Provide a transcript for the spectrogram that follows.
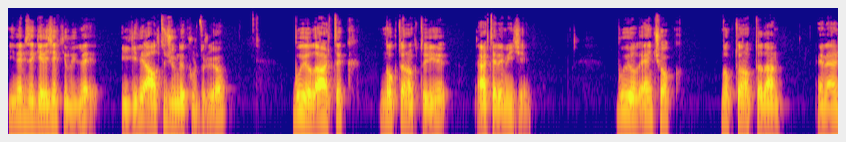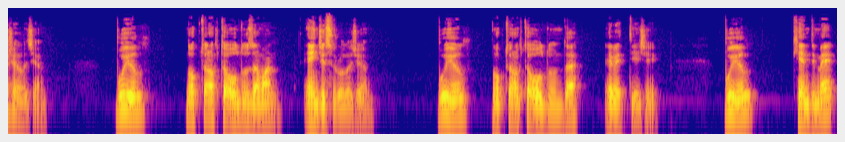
yine bize gelecek yıl ile ilgili altı cümle kurduruyor. Bu yıl artık nokta noktayı ertelemeyeceğim. Bu yıl en çok nokta noktadan enerji alacağım. Bu yıl nokta nokta olduğu zaman en cesur olacağım. Bu yıl nokta nokta olduğunda evet diyeceğim. Bu yıl kendime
